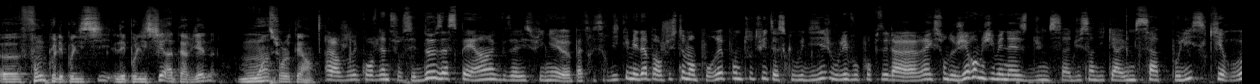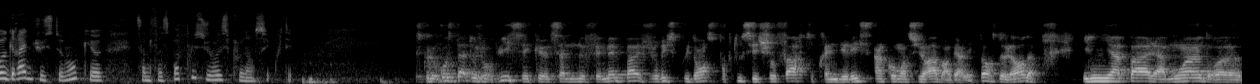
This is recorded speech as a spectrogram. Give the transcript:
euh, font que les policiers, les policiers interviennent moins sur le terrain. Alors, je voudrais qu'on revienne sur ces deux aspects hein, que vous avez souligné, euh, Patrice Arditi. Mais d'abord, justement, pour répondre tout de suite à ce que vous disiez, je voulais vous proposer la réaction de Jérôme Jiménez du syndicat UNSA Police, qui regrette justement que ça ne fasse pas plus jurisprudence. Écoutez. Ce que l'on constate aujourd'hui, c'est que ça ne fait même pas jurisprudence pour tous ces chauffards qui prennent des risques incommensurables envers les forces de l'ordre. Il n'y a pas la moindre euh,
